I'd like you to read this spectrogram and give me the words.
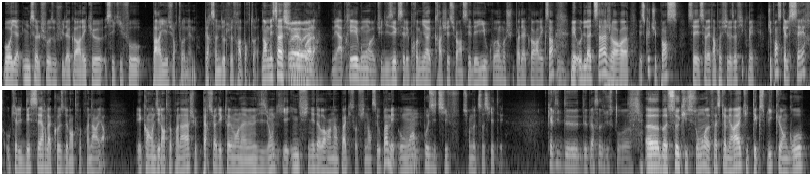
bon, il y a une seule chose où je suis d'accord avec eux, c'est qu'il faut parier sur toi-même. Personne d'autre le fera pour toi. Non, mais ça, je, Ouais, ouais. voilà. Mais après, bon, euh, tu disais que c'est les premiers à cracher sur un CDI ou quoi. Moi, je suis pas d'accord avec ça. Mm. Mais au-delà de ça, genre, euh, est-ce que tu penses, c'est, ça va être un peu philosophique, mais tu penses qu'elle sert ou qu'elle dessert la cause de l'entrepreneuriat? Et quand on dit l'entrepreneuriat, je suis persuadé que toi et moi on a la même vision, Mm. qui est in fine d'avoir un impact, qu'il soit financé ou pas, mais au moins Mm. positif sur notre société. Quel type de, de personnes, juste pour. euh, bah, ceux qui sont face caméra et qui t'expliquent qu'en gros,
